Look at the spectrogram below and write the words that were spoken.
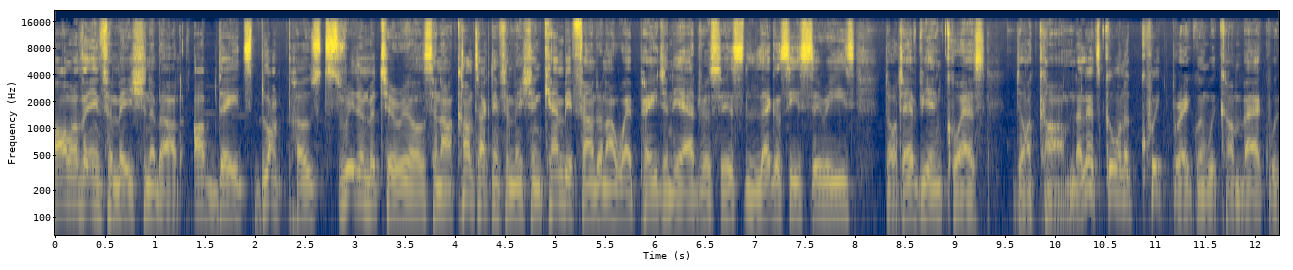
All other information about updates, blog posts, written materials, and our contact information can be found on our webpage, and the address is legacyseries.fbnquest.com. Now, let's go on a quick break. When we come back, we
